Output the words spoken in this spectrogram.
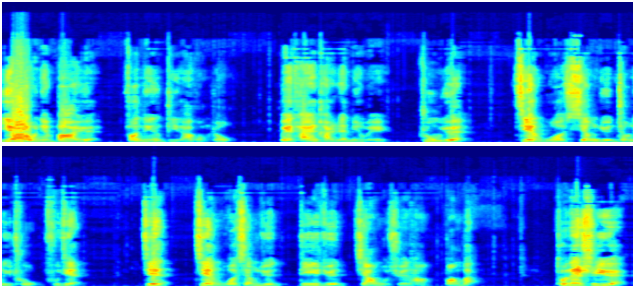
一九二五年八月，方鼎英抵达广州，被谭延闿任命为驻粤建国湘军整理处副监，兼建国湘军第一军讲武学堂帮办。同年十一月，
